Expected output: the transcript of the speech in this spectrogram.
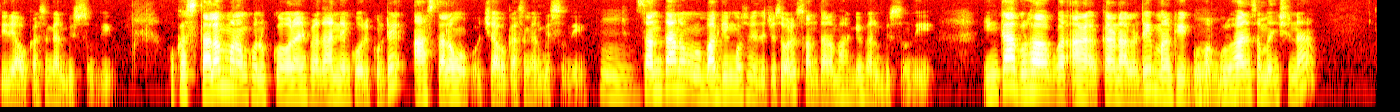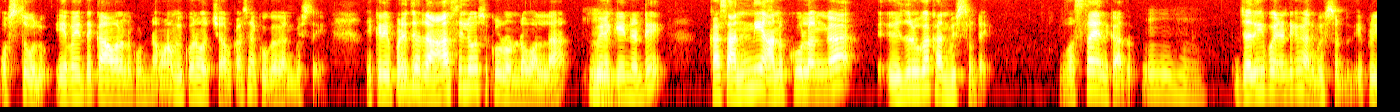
తీరే అవకాశం కనిపిస్తుంది. ఒక స్థలం మనం కొనుక్కోవాలని ప్రాధాన్యం కోరుకుంటే ఆ స్థలం వచ్చే అవకాశం కనిపిస్తుంది. సంతానం భాగ్యం కోసం ఎదురు చూసే వాళ్ళకి సంతాన భాగ్యం కనిపిస్తుంది. ఇంకా గృహ ఆ, కారణాలు అంటే మనకి గృహ. గృహానికి సంబంధించిన వస్తువులు ఏవైతే కావాలనుకుంటున్నామో అవి కూడా వచ్చే అవకాశం ఎక్కువగా కనిపిస్తాయి. ఇక్కడ ఎప్పుడైతే రాశిలో శుక్రుడు ఉండడం వల్ల వీళ్ళకి ఏంటంటే కాస్త అన్ని అనుకూలంగా ఎదురుగా కనిపిస్తుంటాయి. వస్తాయని కాదు. జరిగిపోయినట్టుగా కనిపిస్తుంటుంది ఇప్పుడు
